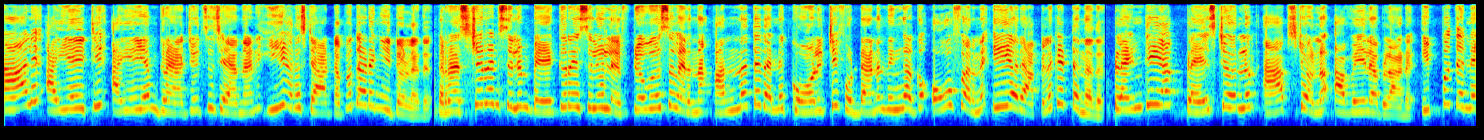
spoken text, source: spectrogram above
നാല് I I T I I M graduates ചേർന്നാണ് ഈ ഒരു സ്റ്റാർട്ടപ്പ് തുടങ്ങിയിട്ടുള്ളത്. റെസ്റ്റോറന്റ്സിലും ബേക്കറീസിലും ലെഫ്റ്റ് ഓവേഴ്സ് വരുന്ന അന്നത്തെ തന്നെ ക്വാളിറ്റി ഫുഡാണ് നിങ്ങൾക്ക് ഓഫറിന് ഈ ഒരു ആപ്പിൽ കിട്ടുന്നത്. പ്ലെന്റി പ്ലേ സ്റ്റോറിലും ആപ്പ് സ്റ്റോറിലും അവൈലബിൾ ആണ്. ഇപ്പൊ തന്നെ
